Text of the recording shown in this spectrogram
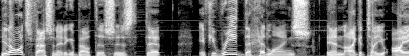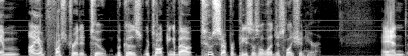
You know what's fascinating about this is that if you read the headlines, and I could tell you, I am I am frustrated too because we're talking about two separate pieces of legislation here. And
